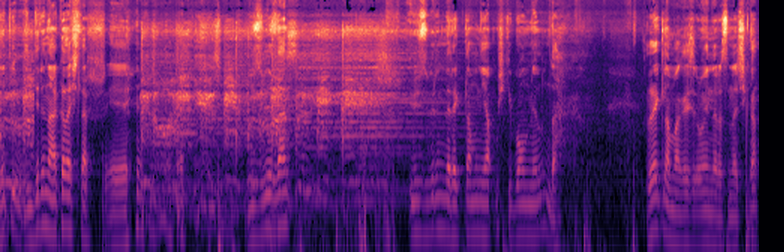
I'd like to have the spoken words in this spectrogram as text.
Ne diyeyim indirin arkadaşlar. Ee, 101'den 101'in de reklamını yapmış gibi olmayalım da. Reklam arkadaşlar oyun arasında çıkan.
